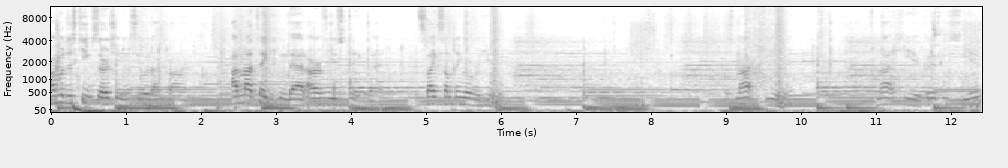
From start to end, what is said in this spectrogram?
I'm gonna just keep searching and see what I find. I'm not taking that. I refuse to take that. It's like something over here. It's not here. It's not here. Could it be here?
